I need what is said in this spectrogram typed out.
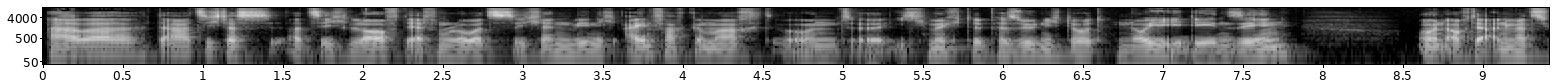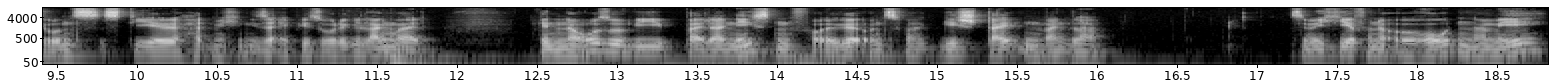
Aber da hat sich das, hat sich Love, Death and Robots sich ein wenig einfach gemacht und äh, ich möchte persönlich dort neue Ideen sehen. Und auch der Animationsstil hat mich in dieser Episode gelangweilt. Genauso wie bei der nächsten Folge, und zwar Gestaltenwandler sind wir hier von der Roten Armee,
